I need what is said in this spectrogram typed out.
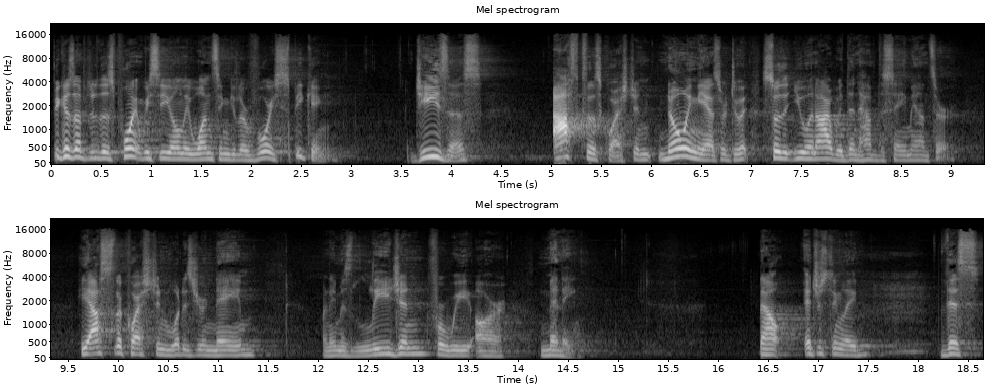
Because up to this point, we see only one singular voice speaking. Jesus asks this question, knowing the answer to it, so that you and I would then have the same answer. He asks the question, What is your name? My name is Legion, for we are many. Now, interestingly, this,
